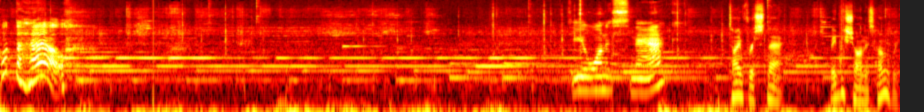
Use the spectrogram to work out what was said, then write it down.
What the hell? Do you want a snack? Time for a snack. Maybe Shaun is hungry.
